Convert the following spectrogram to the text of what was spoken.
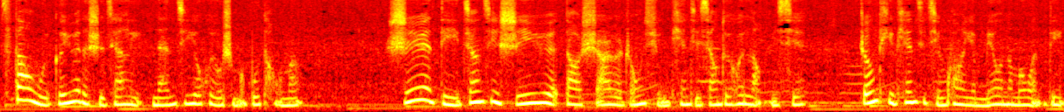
四到五个月的时间里，南极又会有什么不同呢？十月底将近十一月到十二月中旬，天气相对会冷一些，整体天气情况也没有那么稳定，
